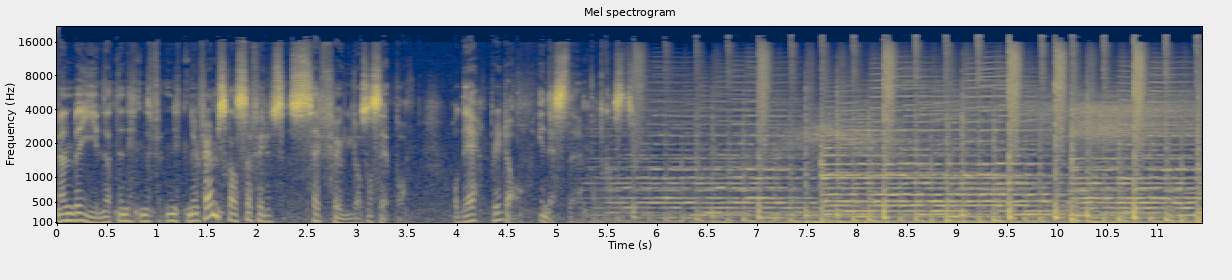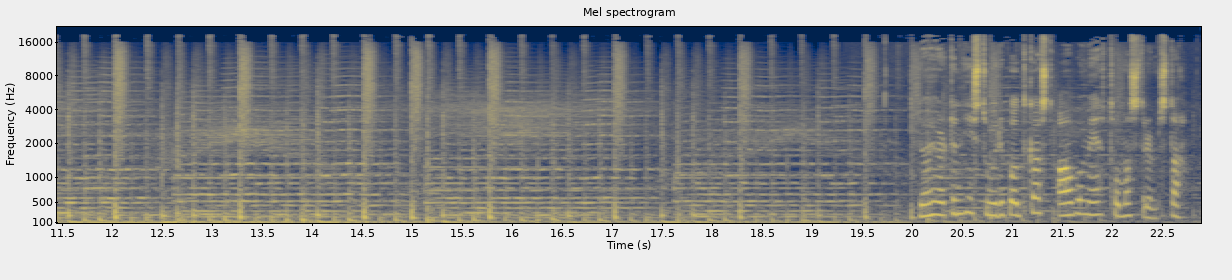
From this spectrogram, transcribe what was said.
Men begivenhetene i 1905 skal selvfølgelig, selvfølgelig også se på. Og det blir da i neste podkast. Du har hørt en historiepodkast av og med Thomas Strømstad.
